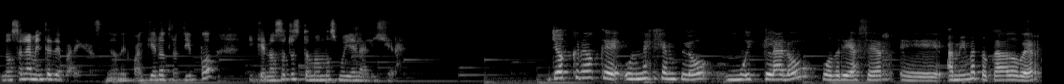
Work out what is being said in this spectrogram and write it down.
no solamente de pareja, sino de cualquier otro tipo, y que nosotros tomamos muy a la ligera? Yo creo que un ejemplo muy claro podría ser, eh, a mí me ha tocado ver,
